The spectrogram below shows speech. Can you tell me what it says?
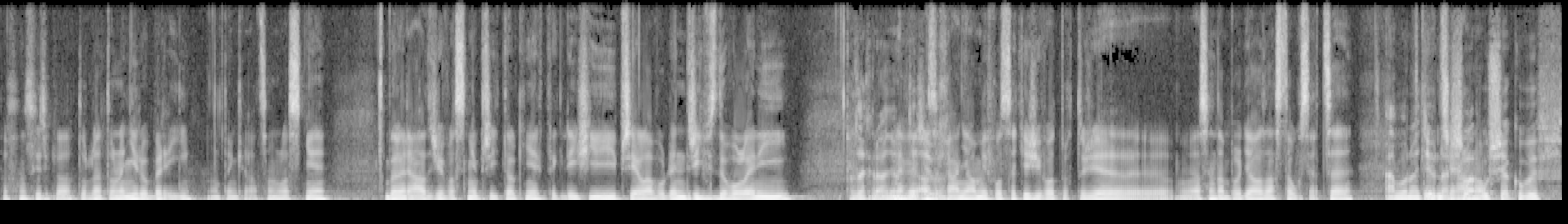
Tak jsem si říkal, tohle to není dobrý. No, tenkrát jsem vlastně byl rád, že vlastně přítelkyně tehdejší přijela o den dřív z dovolený, Zachránil Nevím, tě a zachránila mi v podstatě život, protože já jsem tam prodělal zástavu srdce. A ona tě našla ráno- už jakoby v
